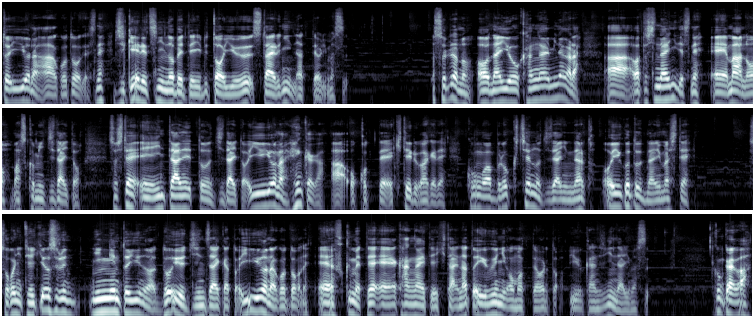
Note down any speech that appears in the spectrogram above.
というようなことをですね時系列に述べているというスタイルになっております。それらの内容を考えみながら、あ私なりにですね、えー、まあ、のマスコミ時代と、そして、え、インターネットの時代というような変化が起こってきているわけで、今後はブロックチェーンの時代になるということになりまして、そこに適応する人間というのはどういう人材かというようなことをね、えー、含めて、え考えていきたいなというふうに思っておるという感じになります。今回は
